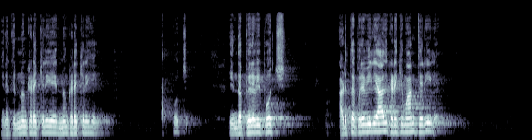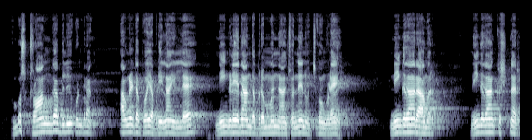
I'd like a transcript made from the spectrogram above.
எனக்கு இன்னும் கிடைக்கலையே இன்னும் கிடைக்கலையே. போச்சு. இந்த பிறவி போச்சு. அடுத்த பிறவிலையாவது கிடைக்குமான்னு தெரியல. ரொம்ப ஸ்ட்ராங்காக பிலீவ் பண்ணுறாங்க அவங்கள்ட்ட போய் அப்படிலாம் இல்லை. நீங்களே தான் அந்த பிரம்மன். நான் சொன்னேன்னு வச்சுக்கோங்களேன். நீங்கள் தான் ராமர். நீங்கள் தான் கிருஷ்ணர்.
